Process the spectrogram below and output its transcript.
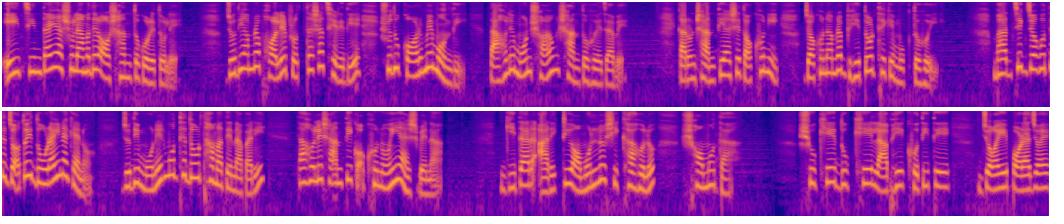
এই চিন্তাই আসলে আমাদের অশান্ত করে তোলে। যদি আমরা ফলের প্রত্যাশা ছেড়ে দিয়ে শুধু কর্মে মন দিই, তাহলে মন স্বয়ং শান্ত হয়ে যাবে। কারণ শান্তি আসে তখনই যখন আমরা ভেতর থেকে মুক্ত হই। বাহ্যিক জগতে যতই দৌড়াই না কেন, যদি মনের মধ্যে দৌড় থামাতে না পারি তাহলে শান্তি কখনোই আসবে না। গীতার আরেকটি অমূল্য শিক্ষা হল সমতা। সুখে, দুঃখে, লাভে, ক্ষতিতে, জয়ে, পরাজয়ে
